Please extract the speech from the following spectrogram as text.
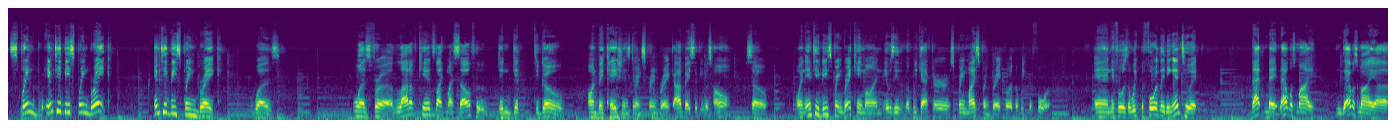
spring MTV Spring Break. MTV Spring Break was was for a lot of kids like myself who didn't get to go on vacations during spring break. I basically was home. So when MTV Spring Break came on, it was either the week after spring my spring break or the week before. And if it was the week before leading into it, that made that was my that was my uh,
